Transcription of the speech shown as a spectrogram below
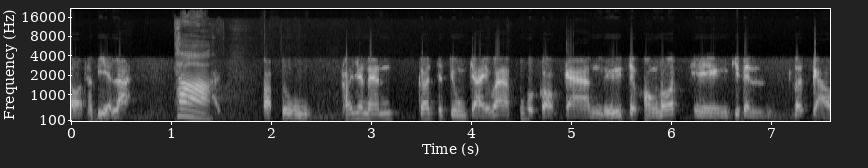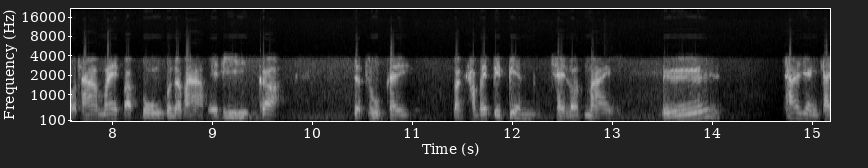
ต่อทะเบียนละค่ะปรับปรุงเพราะฉะนั้นก็จะจูงใจว่าผู้ประกอบการหรือเจ้าของรถเองที่เป็นรถเก่าถ้าไม่ปรับปรุงคุณภาพให้ดี ก็จะถูกให้บังคับให้ไปเปลี่ยนใช้รถใหม่ หรือถ้ายังใช้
